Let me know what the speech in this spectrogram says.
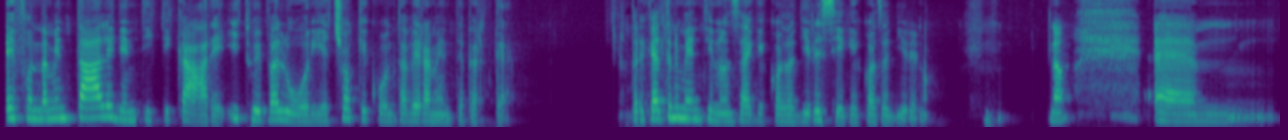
È fondamentale identificare i tuoi valori e ciò che conta veramente per te perché altrimenti non sai che cosa dire sì e che cosa dire no. no? Ehm,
